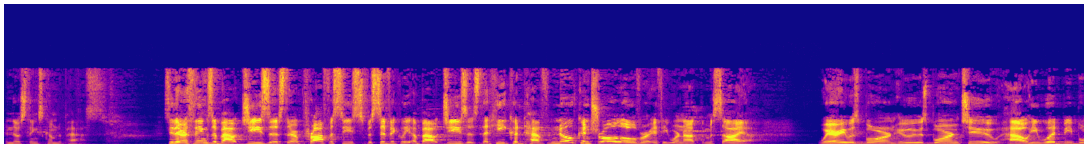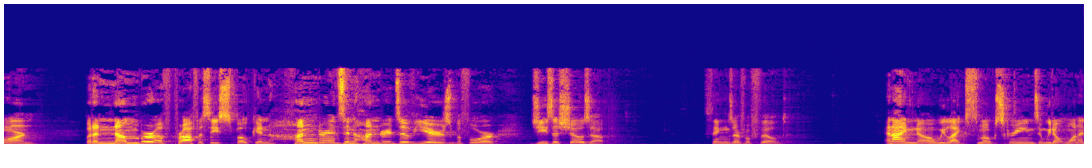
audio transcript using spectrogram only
and those things come to pass. See, there are things about Jesus, there are prophecies specifically about Jesus that he could have no control over if he were not the Messiah. Where he was born, who he was born to, how he would be born, but a number of prophecies spoken hundreds and hundreds of years before Jesus shows up, things are fulfilled. And I know we like smoke screens and we don't want to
